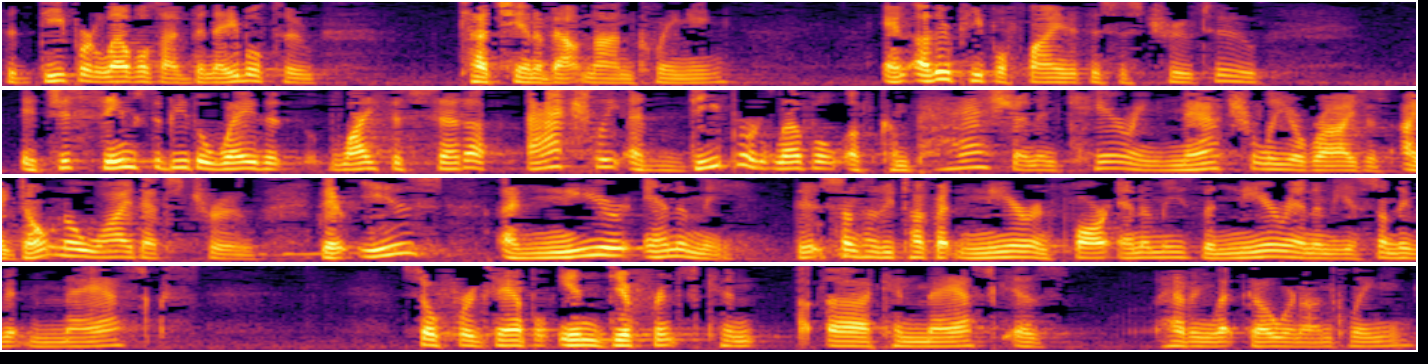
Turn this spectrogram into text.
the deeper levels I've been able to touch in about non clinging, and other people find that this is true too it just seems to be the way that life is set up. Actually, a deeper level of compassion and caring naturally arises. I don't know why that's true. There is a near enemy. Sometimes we talk about near and far enemies. The near enemy is something that masks So, for example, indifference can, uh, can mask as having let go or non clinging,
